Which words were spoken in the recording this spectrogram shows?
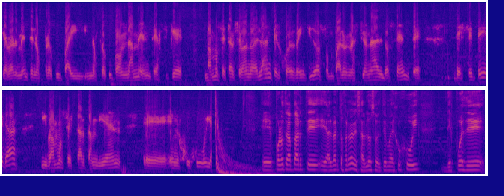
realmente nos preocupa y, nos preocupa hondamente, así que vamos a estar llevando adelante el jueves 22 un paro nacional docente de CETERA y vamos a estar también eh, en Jujuy. Eh, por otra parte, Alberto Fernández habló sobre el tema de Jujuy después de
